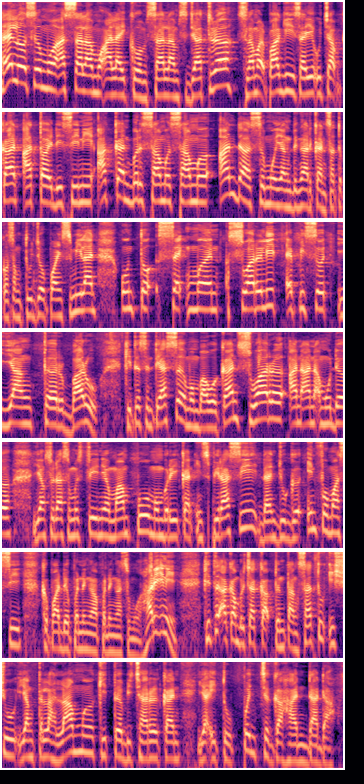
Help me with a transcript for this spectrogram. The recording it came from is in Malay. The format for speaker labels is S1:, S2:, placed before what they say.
S1: Hello semua, Assalamualaikum, salam sejahtera. Selamat pagi saya ucapkan Atoy di sini akan bersama-sama anda semua yang dengarkan 107.9 untuk segmen Suara Lead episod yang terbaru. Kita sentiasa membawakan suara anak-anak muda yang sudah semestinya mampu memberikan inspirasi dan juga informasi kepada pendengar-pendengar semua. Hari ini kita akan bercakap tentang satu isu yang telah lama kita bicarakan iaitu pencegahan dadah.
